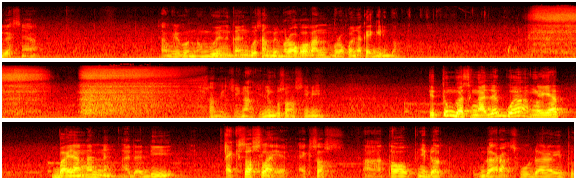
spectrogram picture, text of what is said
gasnya sambil gue nungguin kan gue sambil ngerokok kan ngerokoknya kayak gini bang sambil cingang ciling gue sini. Itu nggak sengaja gue ngelihat bayangan yang ada di exhaust lah ya exhaust atau penyedot udara suhu udara itu.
